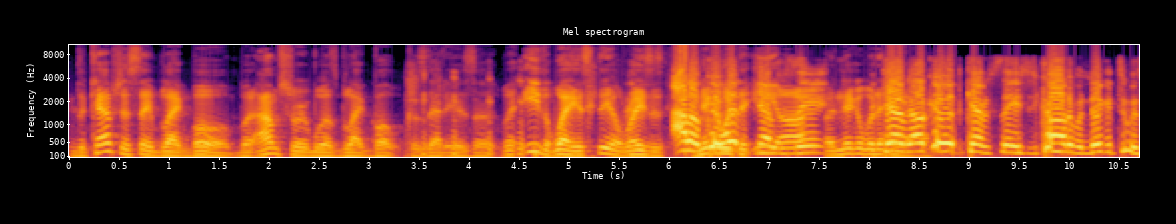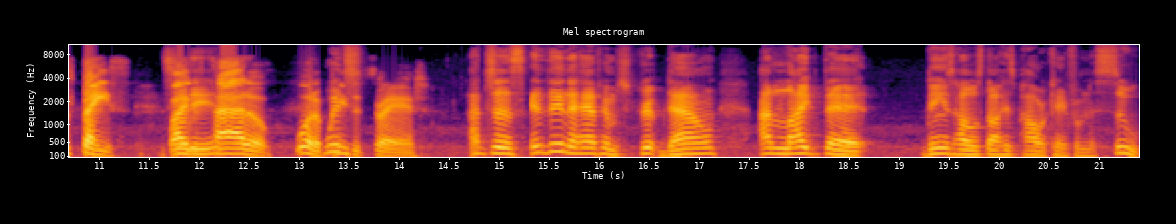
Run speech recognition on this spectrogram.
The captions say black bull, but I'm sure it was black boat because that is a. But either way, it's still racist. I don't nigga care with what the, the ER, said. a nigga with The an captain, I don't care what the captain says. She called him a nigga to his face She while he was tied up. What a Which- piece of trash. I just and then to have him stripped down, I like that Dean's host thought his power came from the suit.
